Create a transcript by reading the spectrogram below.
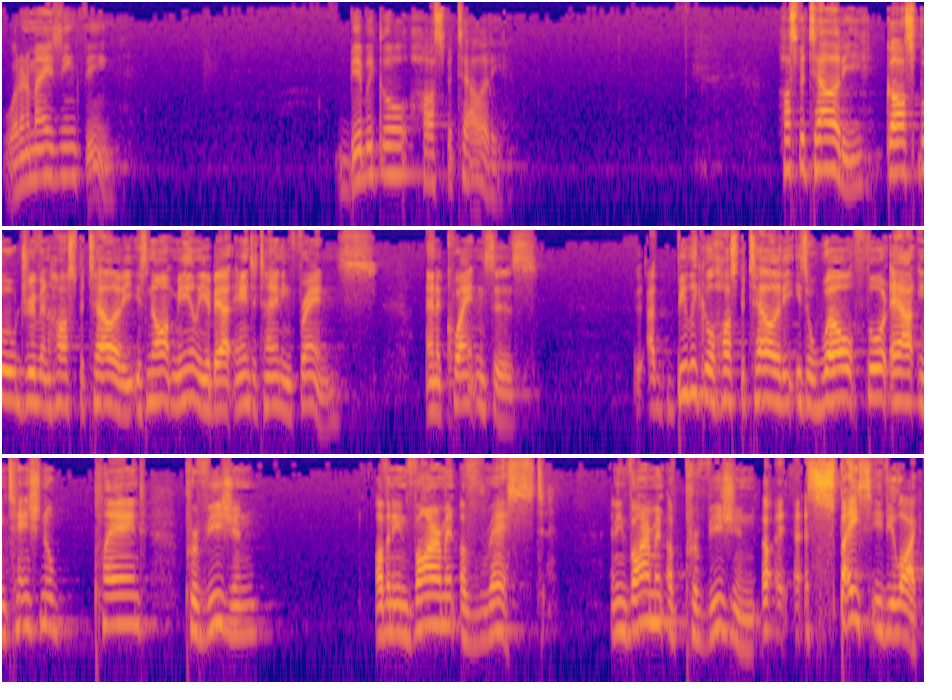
What an amazing thing. Biblical hospitality. Hospitality, gospel driven hospitality, is not merely about entertaining friends and acquaintances. Biblical hospitality is a well thought out, intentional, planned provision of an environment of rest, an environment of provision, a, space, if you like,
